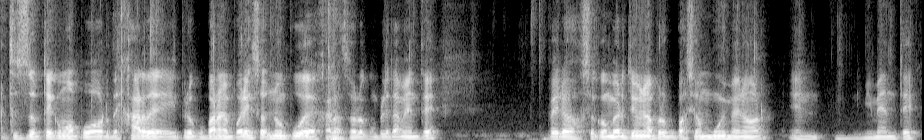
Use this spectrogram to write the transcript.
Entonces opté como por dejar de preocuparme por eso. No pude dejarla solo completamente. Pero se convirtió en una preocupación muy menor en, en mi mente.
